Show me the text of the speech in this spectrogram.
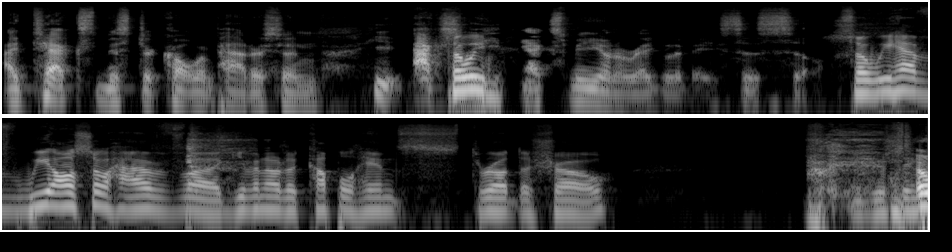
I text Mr. Colin Patterson. He actually we- he texts me on a regular basis. So So we have, we also have uh, given out a couple hints throughout the show. Interesting no,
